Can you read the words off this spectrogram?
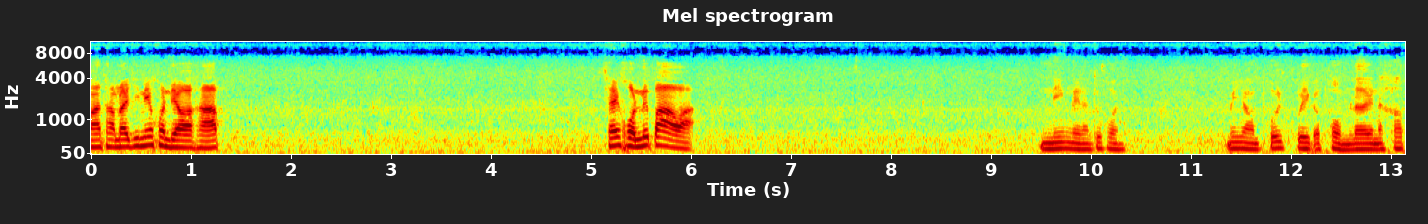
มาทำอะไรที่นี่คนเดียวอะครับ ใช่คนหรือเปล่าอะนิ่งเลยนะทุกคน ไม่ยอมพูดคุยกับผมเลยนะครับ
